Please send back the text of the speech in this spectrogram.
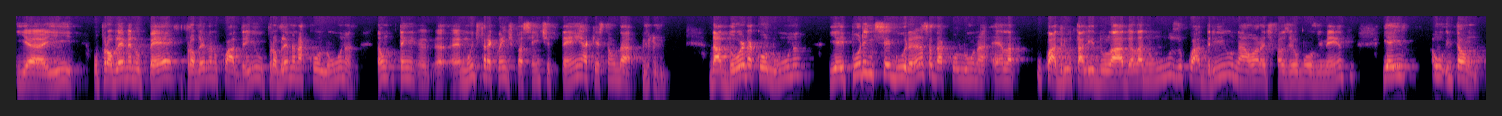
e aí o problema é no pé, o problema é no quadril, o problema é na coluna. Então, tem, é muito frequente, o paciente tem a questão da, da dor da coluna, e aí, por insegurança da coluna, ela o quadril está ali do lado, ela não usa o quadril na hora de fazer o movimento, e aí, então,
